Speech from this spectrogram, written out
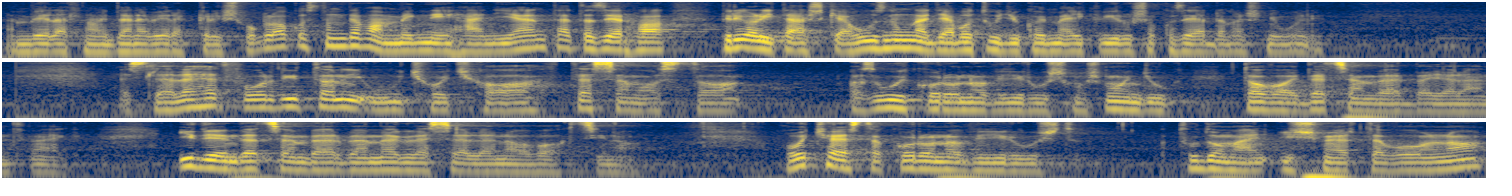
nem véletlen, hogy denevérekkel is foglalkoztunk, de van még néhány ilyen, tehát azért, ha prioritást kell húznunk, nagyjából tudjuk, hogy melyik vírusokhoz érdemes nyúlni. Ezt le lehet fordítani úgy, hogyha teszem azt a, az új koronavírus, most mondjuk tavaly decemberben jelent meg. Idén decemberben meg lesz ellene a vakcina. Hogyha ezt a koronavírust a tudomány ismerte volna,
